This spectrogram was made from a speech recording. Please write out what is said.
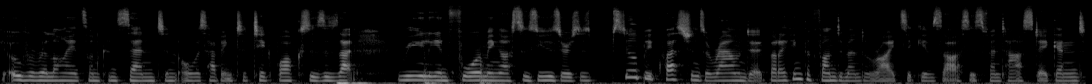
the over reliance on consent and always having to tick boxes is that really informing us as users. There's still big questions around it, but I think the fundamental rights it gives us is fantastic. And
